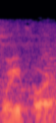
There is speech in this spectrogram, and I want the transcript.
What are you for?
